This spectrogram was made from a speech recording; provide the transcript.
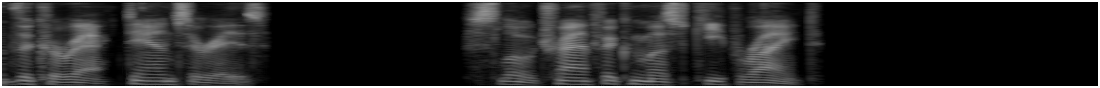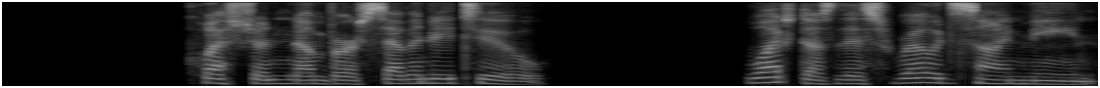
The correct answer is Slow traffic must keep right. Question number 72. What does this road sign mean?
